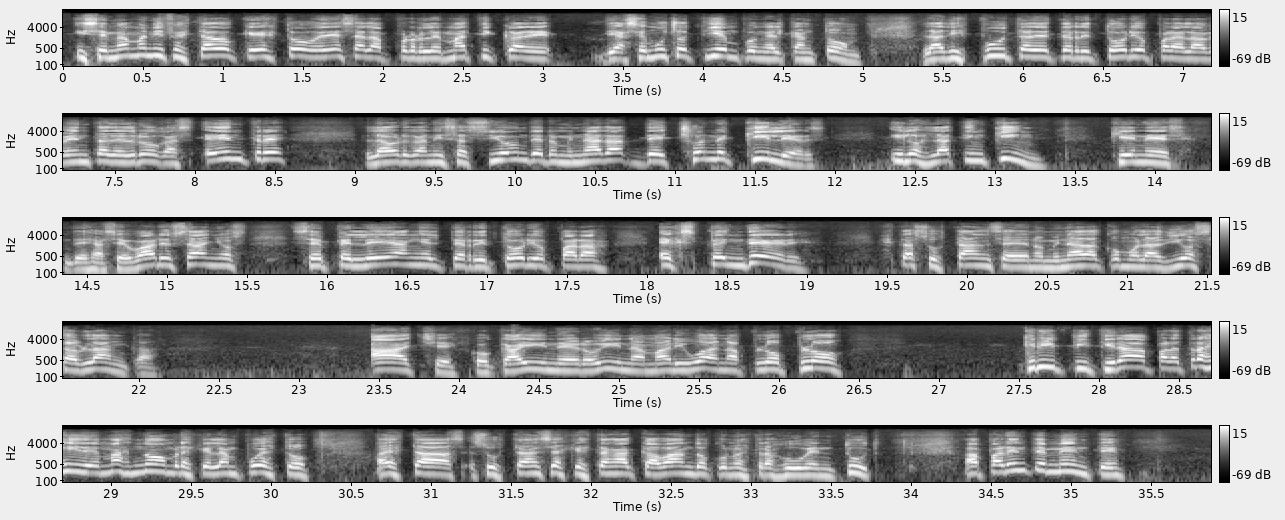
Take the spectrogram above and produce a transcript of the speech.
y se me ha manifestado que esto obedece a la problemática de, de hace mucho tiempo en el cantón, la disputa de territorio para la venta de drogas entre la organización denominada The Chone Killers y los Latin King, quienes desde hace varios años se pelean el territorio para expender esta sustancia denominada como la diosa blanca, H, cocaína, heroína, marihuana, plo, plo, creepy, tirada para atrás y demás nombres que le han puesto a estas sustancias que están acabando con nuestra juventud. Aparentemente,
